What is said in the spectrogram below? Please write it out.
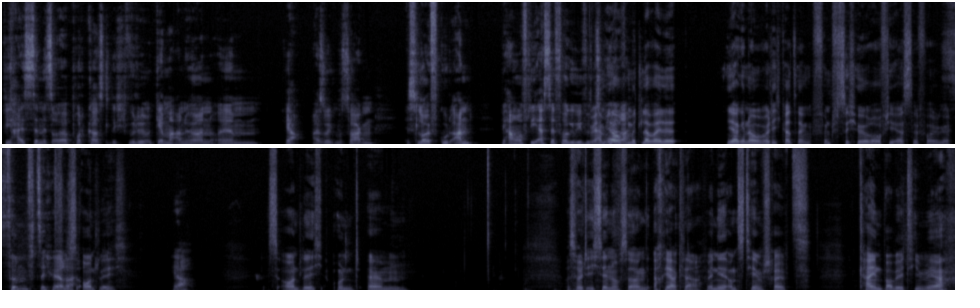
wie heißt denn jetzt euer Podcast? Ich würde gerne mal anhören. Ähm, ja, also ich muss sagen, es läuft gut an. Wir haben auf die erste Folge wie viel Wir Zuhörer? haben ja auch mittlerweile, ja genau, wollte ich gerade sagen, 50 Hörer auf die erste Folge. 50 Hörer? Das ist ordentlich. Ja. Ist ordentlich und ähm, was wollte ich denn noch sagen? Ach ja, klar, wenn ihr uns Themen schreibt, kein Bubble Tea mehr.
